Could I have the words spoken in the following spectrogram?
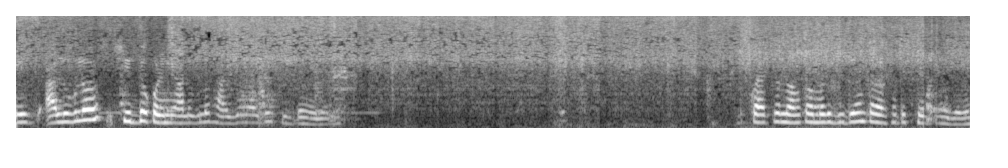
এই আলুগুলো সিদ্ধ করে নি আলুগুলো ভাজতে ভাজতে সিদ্ধ হয়ে যাবে কয়েকটা লঙ্কা মধ্যে দিয়ে দেবেন তার সাথে সেদ্ধ হয়ে যাবে।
